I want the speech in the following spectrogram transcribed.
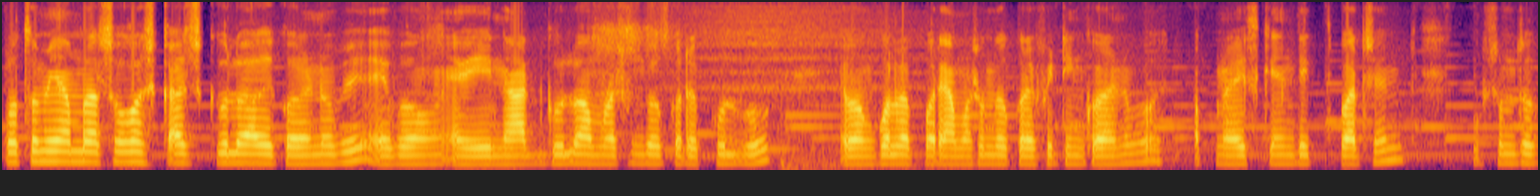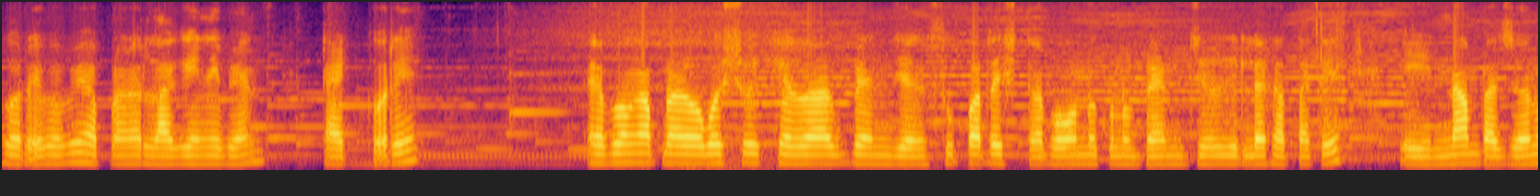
প্রথমে আমরা সহজ কাজগুলো আগে করে নেবে এবং এই নাটগুলো আমরা সুন্দর করে খুলবো। এবং খোলার পরে আমরা সুন্দর করে ফিটিং করে নেব। আপনারা স্ক্রিন দেখতে পাচ্ছেন, খুব সুন্দর করে এভাবে আপনারা লাগিয়ে নেবেন টাইট করে। এবং আপনারা অবশ্যই খেয়াল রাখবেন যে সুপার স্টার বা অন্য কোনো ব্র্যান্ড যদি লেখা থাকে, এই নামটা যেন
